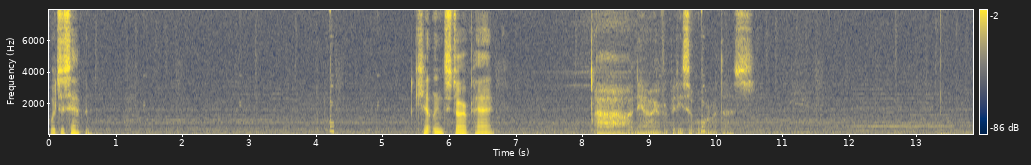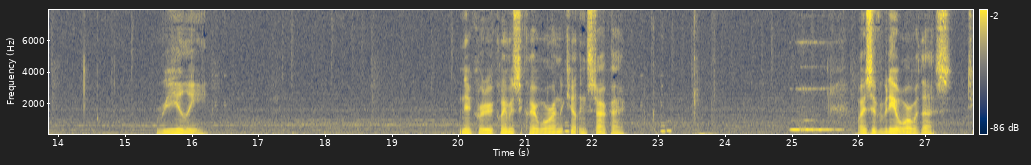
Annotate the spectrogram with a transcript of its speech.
What just happened? Kitling Star Pack. Oh, now everybody's at war with us. Really? Necroid Reclaimers declare war on the Kitling Star Pack. Why is everybody at war with us? Do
